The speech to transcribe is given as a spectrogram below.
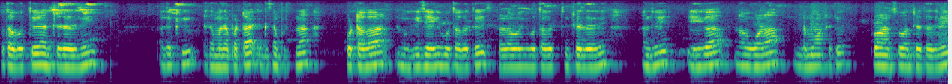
ಗೊತ್ತಾಗುತ್ತೆ ಅಂತ ಹೇಳ್ತಾ ಇದೀನಿ ಅದಕ್ಕೆ ಸಂಬಂಧಪಟ್ಟ ಎಕ್ಸಾಂಪಲ್ಸ್ನ ಕೊಟ್ಟಾಗ ನಿಮಗೆ ಈಸಿಯಾಗಿ ಗೊತ್ತಾಗುತ್ತೆ, ಸರಳವಾಗಿ ಗೊತ್ತಾಗುತ್ತೆ ಅಂತ ಹೇಳ್ತಾ ಇದ್ದೀನಿ. ಅಂದರೆ ಈಗ ನಾವು ಹೋಗೋಣ ಡೆಮೋನ್ಸ್ಟ್ರೇಟಿವ್ ಪ್ರೊನೌನ್ಸು ಅಂತ ಹೇಳ್ತಾ ಇದ್ದೀನಿ.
